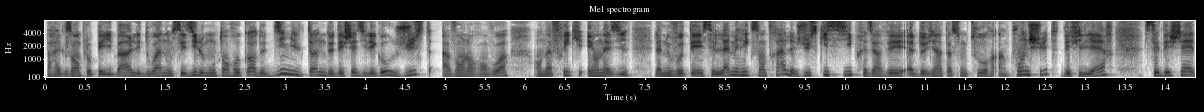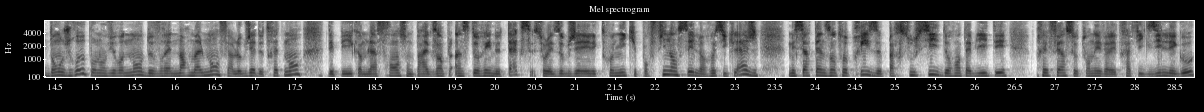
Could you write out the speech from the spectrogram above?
Par exemple, aux Pays-Bas, les douanes ont saisi le montant record de 10 000 tonnes de déchets illégaux juste avant leur renvoi en Afrique et en Asie. La nouveauté, c'est l'Amérique centrale, jusqu'ici préservée elle devient à son tour un point de chute des filières. Ces déchets dangereux pour l'environnement devraient normalement faire l'objet de traitement. Des pays comme la France ont par exemple instauré une taxe sur les objets électroniques pour financer leur recyclage, mais certaines entreprises, par souci de rentabilité, préfèrent se tourner vers les trafics illégaux,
